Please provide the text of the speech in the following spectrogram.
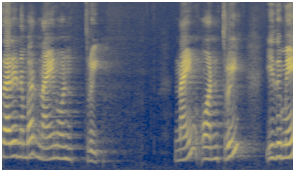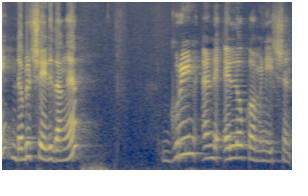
saree number nine one three nine one three இதுமே டபுள் ஷேடு தாங்க. Green and yellow combination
